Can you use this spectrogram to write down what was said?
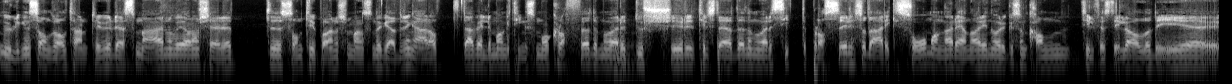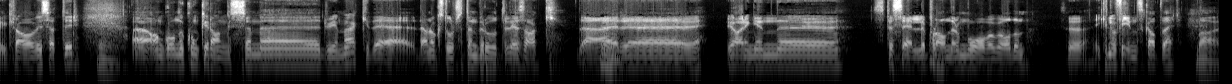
muligens andre alternativer. Det som er når vi arrangerer et sånn type arrangement som The Gathering, er at det er veldig mange ting som må klaffe. Det må være mm. dusjer til stede, det må være sitteplasser. Så det er ikke så mange arenaer i Norge som kan tilfredsstille alle de kravene vi setter. Mm. Uh, angående konkurranse med DreamHack, det, det, er nok stort sett en broderlig sak. Det er uh, Vi har ingen uh, spesielle planer om å overgå dem. Så ikke noe fiendskap der. Nei,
